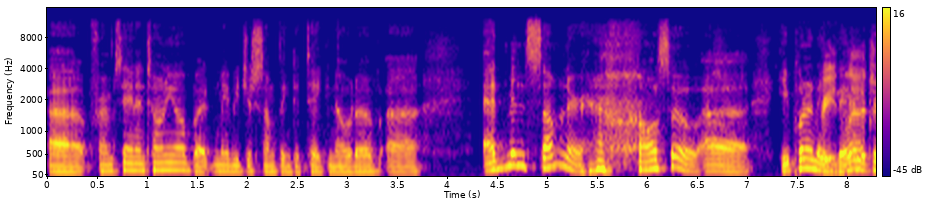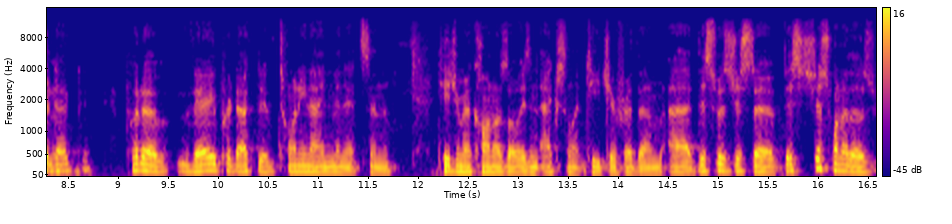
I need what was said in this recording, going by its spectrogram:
uh, from San Antonio, but maybe just something to take note of. Uh, Edmond Sumner also uh, he put in a Great very legend. productive put a very productive 29 minutes and TJ McConnell is always an excellent teacher for them. Uh, this was just a this is just one of those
